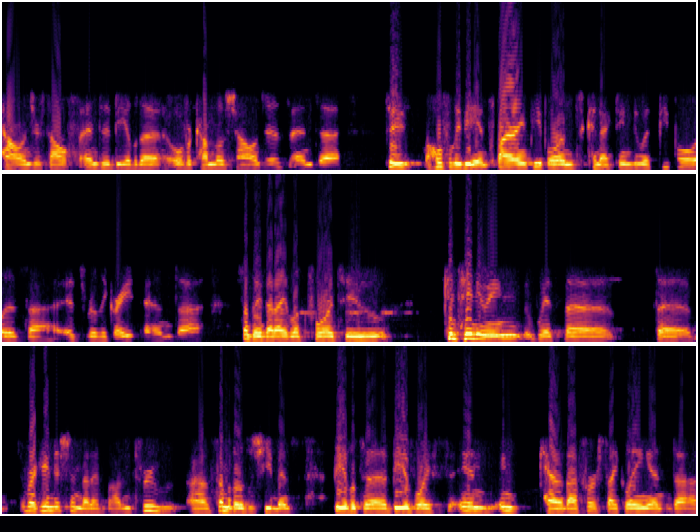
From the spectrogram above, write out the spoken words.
challenge yourself and to be able to overcome those challenges and uh, to hopefully be inspiring people and connecting with people is uh, is really great and uh, something that I look forward to continuing with the the recognition that I've gotten through uh, some of those achievements, be able to be a voice in, in Canada for cycling and uh,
